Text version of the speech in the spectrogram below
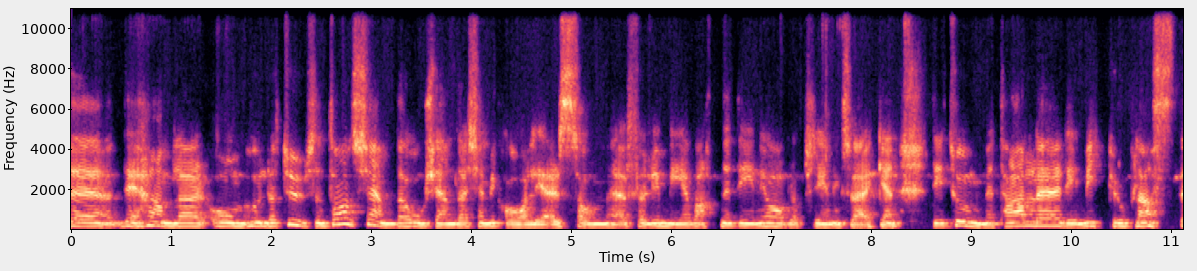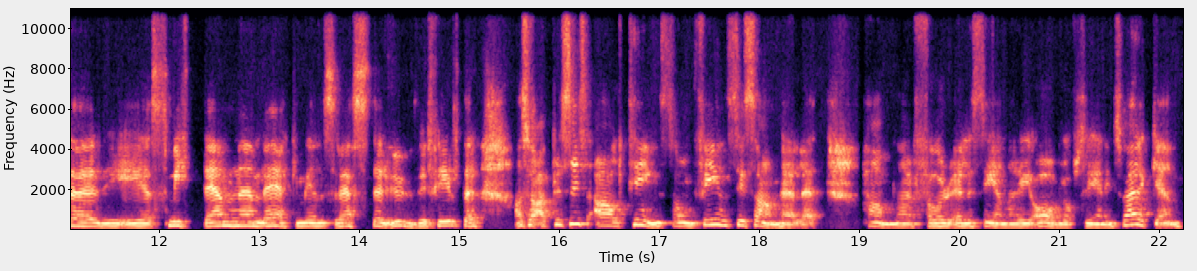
Eh, det handlar om hundratusentals kända och okända kemikalier som eh, följer med vattnet in i avloppsreningsverken. Det är tungmetaller, det är mikroplaster, det är smittämnen, läkemedelsrester, UV-filter. Alltså precis allting som finns i samhället hamnar förr eller senare i avloppsreningsverken.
